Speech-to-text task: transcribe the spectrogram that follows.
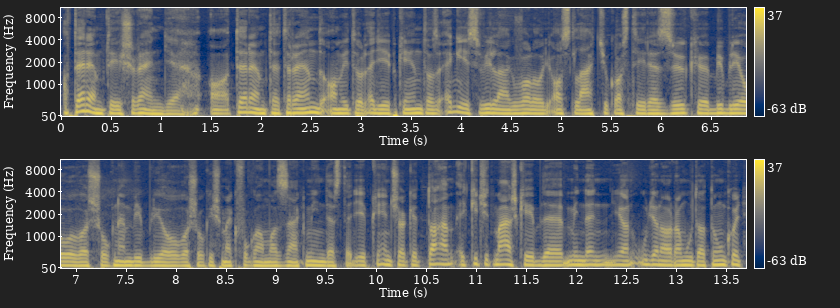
A teremtés rendje, a teremtett rend, amitől egyébként az egész világ valahogy azt látjuk, azt érezzük, bibliaolvasók, nem bibliaolvasók is megfogalmazzák mindezt egyébként, csak egy, talán egy kicsit másképp, de mindannyian ugyanarra mutatunk, hogy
